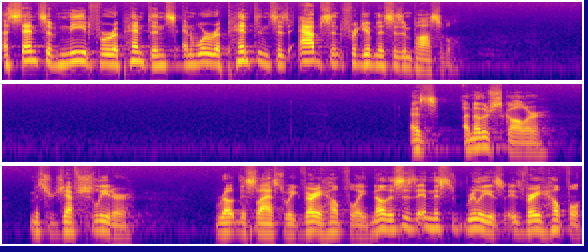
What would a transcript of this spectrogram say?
a sense of need for repentance, and where repentance is absent, forgiveness is impossible. As another scholar, Mr. Jeff Schlueter, wrote this last week very helpfully. No, this is, and this really is, is very helpful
